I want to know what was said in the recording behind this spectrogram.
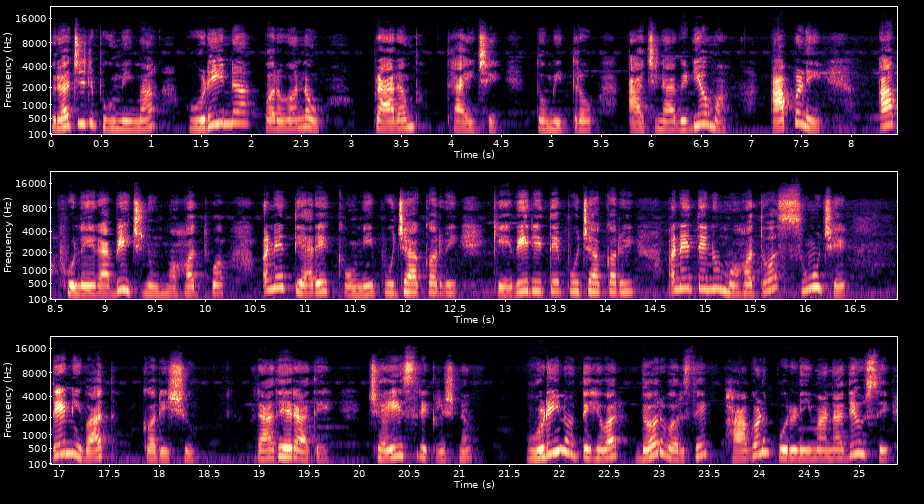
વ્રજભૂમિમાં હોળીના પર્વનો પ્રારંભ થાય છે. તો મિત્રો, આજના વિડીયોમાં આપણે આ ફુલેરા બીજનું મહત્ત્વ અને ત્યારે કોની પૂજા કરવી, કેવી રીતે પૂજા કરવી અને તેનું મહત્ત્વ શું છે તેની વાત કરીશું. રાધે રાધે. જય શ્રી કૃષ્ણ. હોળીનો તહેવાર દર વર્ષે ફાગણ પૂર્ણિમાના દિવસે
